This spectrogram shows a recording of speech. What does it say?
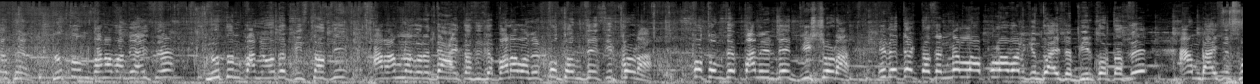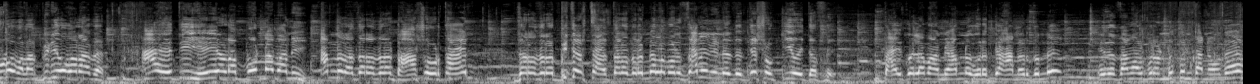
দেখেন নতুন বানাবানি আইছে, নতুন পানির মধ্যে ভিজতাছি আর আমরা করে দেখাইতাছি যে বানাবানির প্রথম যে চিত্রটা, প্রথম যে পানির যে দৃশ্যটা, এটা দেখতাছেন, মেলা পোলাবান কিন্তু আইছে ভিড় করতেছে। আমরা আইছি ছোটবেলার ভিডিও বানাবেন। এটি এই একটা বন্যা পানি আপনারা যারা যারা ঢাস থাকেন, যারা যারা বিদেশ থাকেন, তারা তারা মেলা মানুষ জানেনই না যে দেশ কি হইতাছে। তাই কইলাম আমি আপনার ঘরে দেখানোর জন্য এটা জামালপুরের নতুন পানি! ওদের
